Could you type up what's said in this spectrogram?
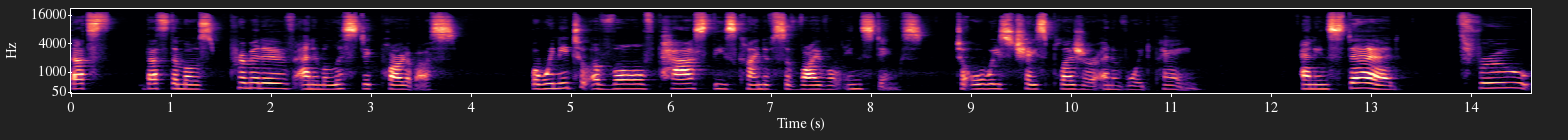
That's, that's the most primitive, animalistic part of us. But we need to evolve past these kind of survival instincts to always chase pleasure and avoid pain. And instead, through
